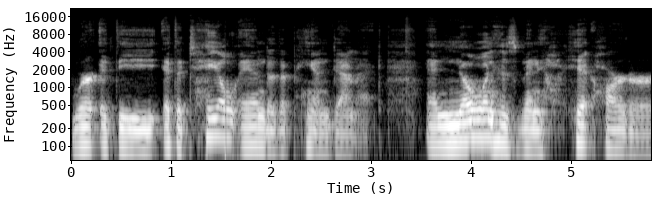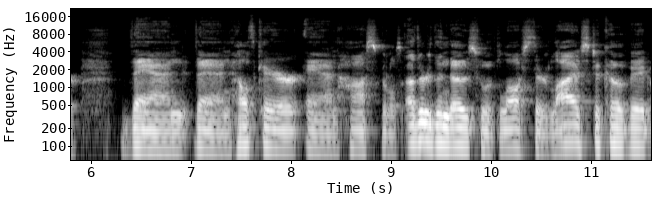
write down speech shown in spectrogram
we're at the at the tail end of the pandemic. And no one has been hit harder than than healthcare and hospitals, other than those who have lost their lives to COVID,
